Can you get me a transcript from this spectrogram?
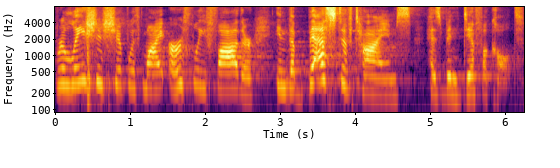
relationship with my earthly father, in the best of times, has been difficult.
